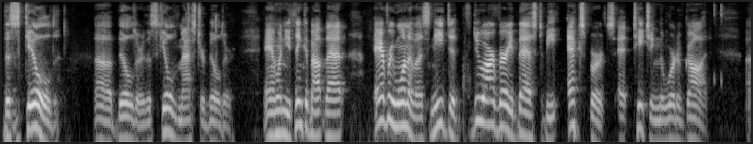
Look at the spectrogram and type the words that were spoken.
the skilled uh, builder, the skilled master builder. And when you think about that, every one of us need to do our very best to be experts at teaching the Word of God. Uh,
